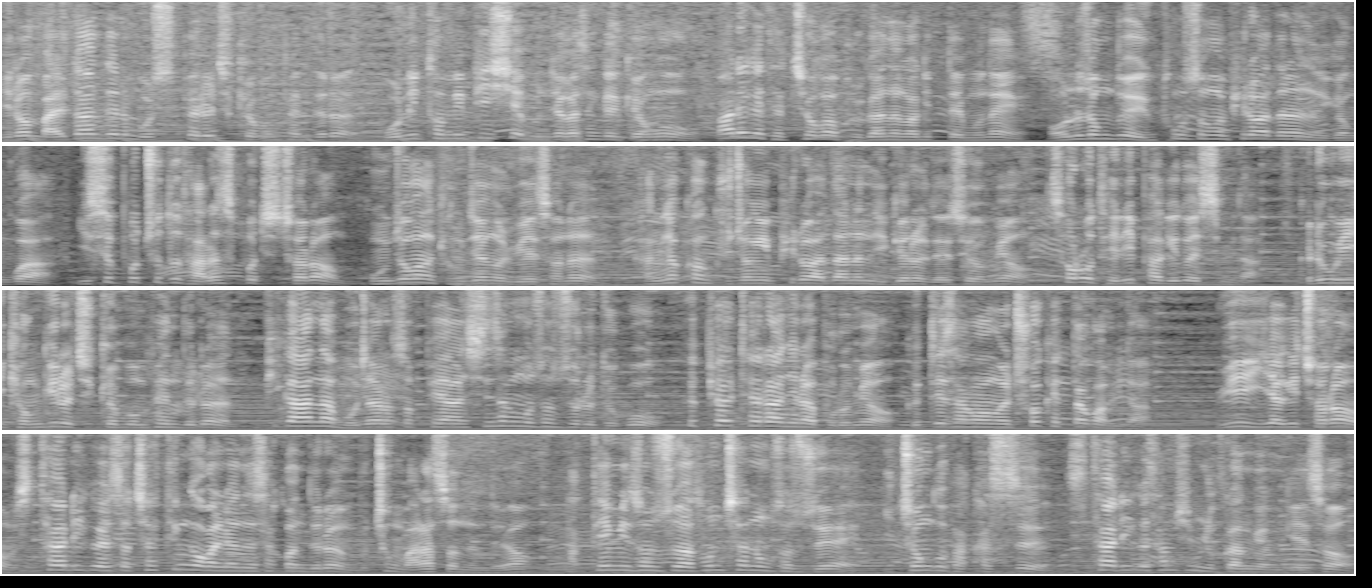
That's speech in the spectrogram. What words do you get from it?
이런 말도 안 되는 몰수패를 지켜본 팬들은 모니터 및 PC에 문제가 생길 경우 빠르게 대처가 불가능하기 때문에 어느 정도의 융통성은 필요하다는 의견과 e스포츠도 다른 스포츠처럼 공정한 경쟁을 위해서는 강력한 규정이 필요하다는 의견을 내세우며 서로 대립하기도 했습니다. 그리고 이 경기를 지켜본 팬들은 피가 하나 모자라서 패한 신상문 선수를 두고 흡혈 테란이라 부르며 그때 상황을 추억했다고 합니다. 위의 이야기처럼 스타리그에서 채팅과 관련된 사건들은 무척 많았었는데요. 박태민 선수와 손찬웅 선수의 2009 바카스 스타리그 36강 경기에서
